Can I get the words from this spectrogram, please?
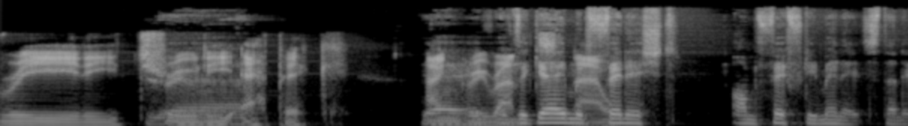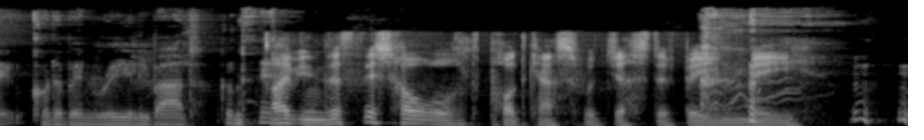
really, truly Yeah. epic, Yeah, angry if, rant. If the game now. had finished on 50 minutes, then it could have been really bad, couldn't it? I mean, this this whole podcast would just have been me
